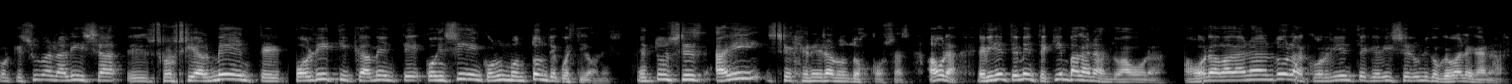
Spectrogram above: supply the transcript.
porque si uno analiza eh, socialmente, políticamente, coinciden con un montón de cuestiones. Entonces ahí se generaron dos cosas. Ahora, evidentemente, ¿quién va ganando ahora? Ahora va ganando la corriente que dice el único que vale ganar.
